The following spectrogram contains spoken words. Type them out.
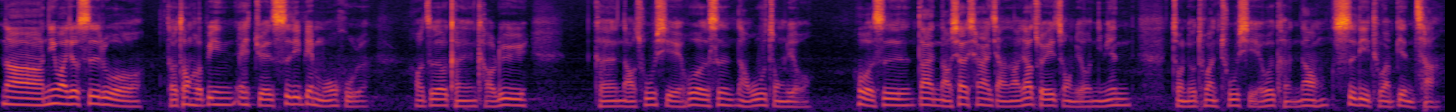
那另外就是如果头痛合并，哎，觉得视力变模糊了，哦，这个可能考虑。可能脑出血，或者是脑部肿瘤，或者是但脑下腔来讲脑下垂体肿瘤里面肿瘤突然出血，会可能让视力突然变差。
